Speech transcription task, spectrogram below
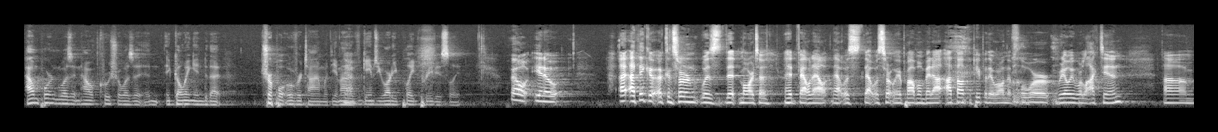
How important was it and how crucial was it in, going into that triple overtime with the amount yeah. of games you already played previously? Well, you know, I, think a concern was that Marta had fouled out. That was that was certainly a problem. But I, I thought the people that were on the floor really were locked in. Um,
